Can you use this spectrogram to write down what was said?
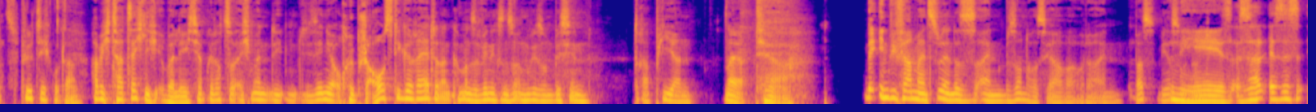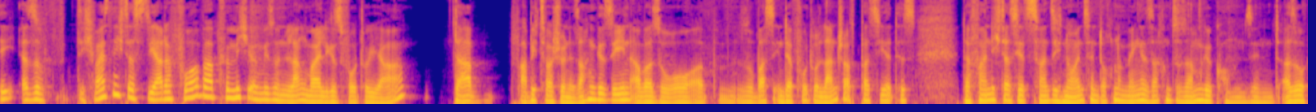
Das fühlt sich gut an. Habe ich tatsächlich überlegt. Ich habe gedacht, so, ich meine, die, die sehen ja auch hübsch aus, die Geräte, dann kann man sie wenigstens irgendwie so ein bisschen drapieren. Naja. Tja. Inwiefern meinst du denn, dass es ein besonderes Jahr war oder ein was? Wie hast nee, es ist, es ist also ich weiß nicht, das Jahr davor war für mich irgendwie so ein langweiliges Fotojahr. Da habe ich zwar schöne Sachen gesehen, aber so, so was in der Fotolandschaft passiert ist, da fand ich, dass jetzt 2019 doch eine Menge Sachen zusammengekommen sind. Also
